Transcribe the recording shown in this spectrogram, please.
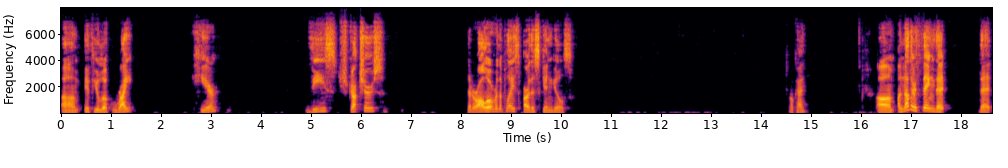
Um, if you look right here, these structures that are all over the place are the skin gills. Okay. Um, another thing that that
